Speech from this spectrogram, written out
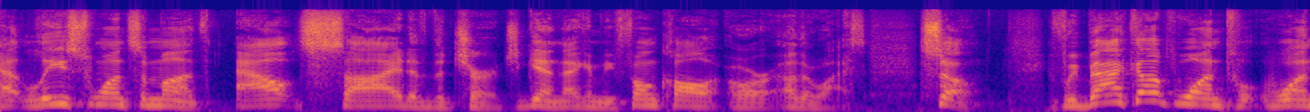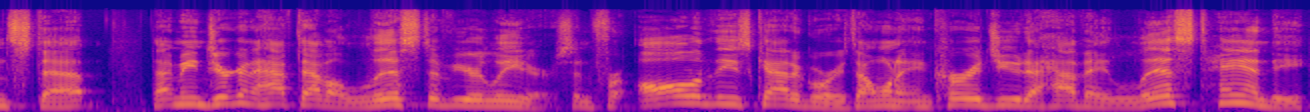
at least once a month outside of the church. Again, that can be phone call or otherwise. So, if we back up one one step, that means you're going to have to have a list of your leaders. And for all of these categories, I want to encourage you to have a list handy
